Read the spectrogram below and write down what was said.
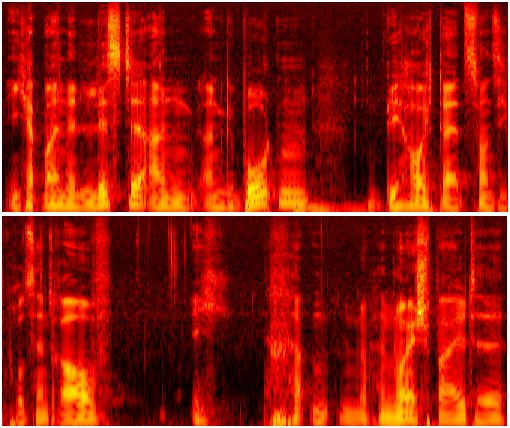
Ich habe meine Liste an, an Geboten. Wie haue ich da jetzt 20% drauf? Ich habe noch eine neue Spalte,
